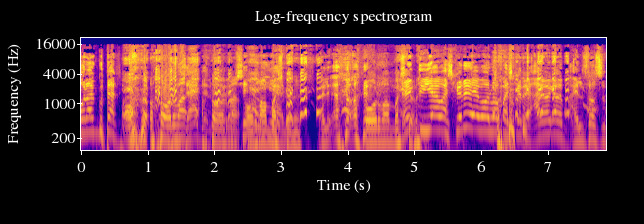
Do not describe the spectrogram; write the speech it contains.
orangutan. Orman. Öyle bir orman, şey orman başkanı. Öyle- Orman hem başkanı. dünya başkanı hem orman başkanı. Hadi bakalım hayırlısı olsun.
